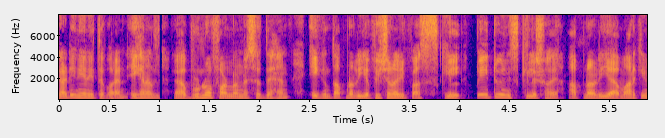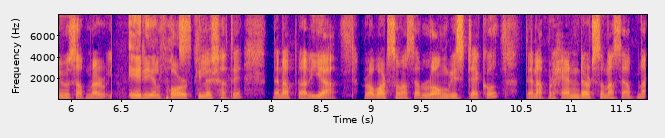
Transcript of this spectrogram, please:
কার্ডই নিয়ে নিতে পারেন। এখানে ব্রুনো ফার্নান্ডেসের দেখেন এই কিন্তু আপনার ইয়া visionary pass skill pay to in স্কিলের সহ আপনার ইয়া মার্কিনিউস আপনার এরিয়াল ফর স্কিলের সাথে। দেন আপনার ইয়া রবার্টসন আছে লং রিচ ট্যাকল দেন আপনার হ্যান্ডারসন আছে, আপনার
